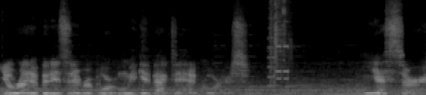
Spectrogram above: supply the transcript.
You'll write up an incident report when we get back to headquarters. Yes, sir.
